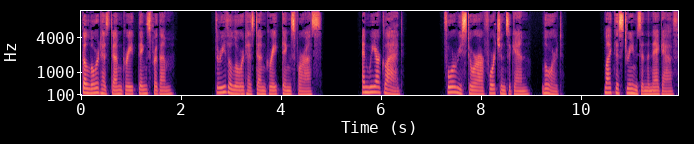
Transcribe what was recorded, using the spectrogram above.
The Lord has done great things for them. 3 The Lord has done great things for us. And we are glad. 4 Restore our fortunes again, Lord. Like the streams in the Negev.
